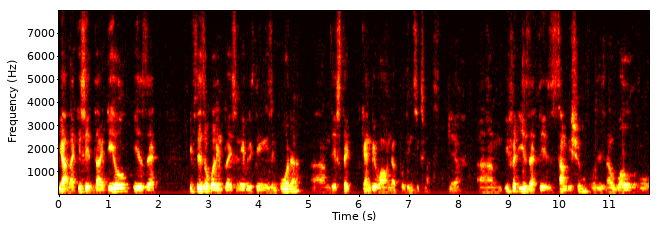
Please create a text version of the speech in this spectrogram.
yeah, like you said, the ideal is that if there's a will in place and everything is in order, um, the estate can be wound up within six months. Yeah. Um, if it is that there's some issue or there's no will or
